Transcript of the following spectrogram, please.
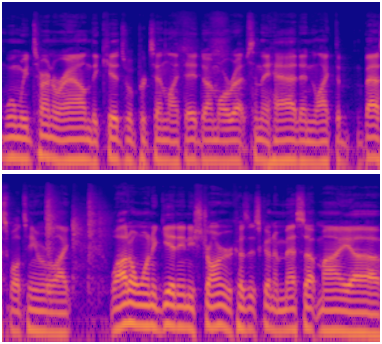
when we turn around, the kids would pretend like they had done more reps than they had, and like the basketball team were like, "Well, I don't want to get any stronger because it's going to mess up my uh,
